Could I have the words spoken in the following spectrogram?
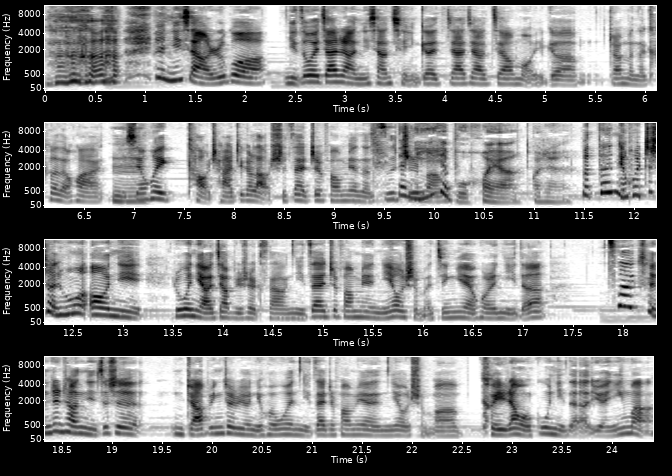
因为你想，如果你作为家长，你想请一个家教教某一个专门的课的话，你先会考察这个老师在这方面的资质吗？但你也不会啊，关键。不，但你会至少你会问哦，你如果你要教，比如说 Excel，你在这方面你有什么经验，或者你的，这很正常。你就是 你 job interview，你会问你在这方面你有什么可以让我雇你的原因嘛？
